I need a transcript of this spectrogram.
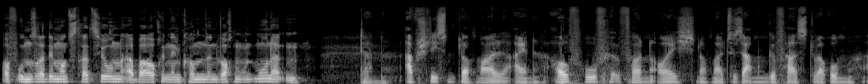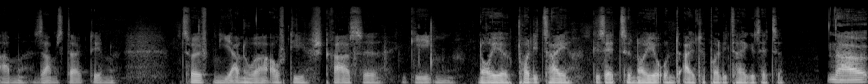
auf unserer Demonstration, aber auch in den kommenden Wochen und Monaten. Dann abschließend nochmal ein Aufruf von euch nochmal zusammengefasst, warum am Samstag, dem 12. Januar auf die Straße gegen neue Polizeigesetze, neue und alte Polizeigesetze? Na,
